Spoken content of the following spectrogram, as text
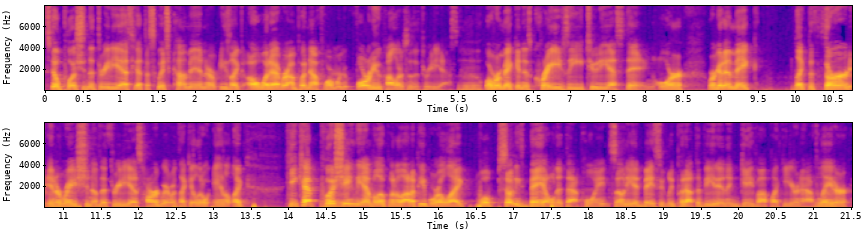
still pushing the 3DS? You got the Switch come in," or he's like, "Oh, whatever. I'm putting out four more, four new colors of the 3DS, mm-hmm. or we're making this crazy 2DS thing, or we're gonna make like the third iteration of the 3DS hardware with like a little anal like." He kept pushing the envelope when a lot of people were like, "Well, Sony's bailed at that point. Sony had basically put out the Vita and then gave up like a year and a half later.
